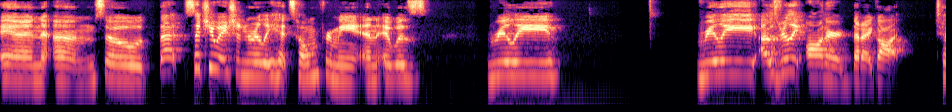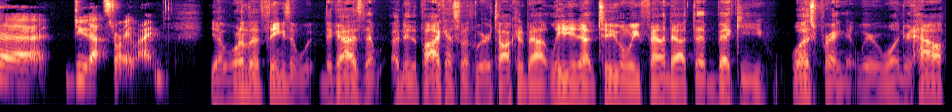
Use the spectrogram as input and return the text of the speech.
And um so that situation really hits home for me and it was really really I was really honored that I got to do that storyline. Yeah, one of the things that w- the guys that I do the podcast with, we were talking about leading up to when we found out that Becky was pregnant. We were wondering how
